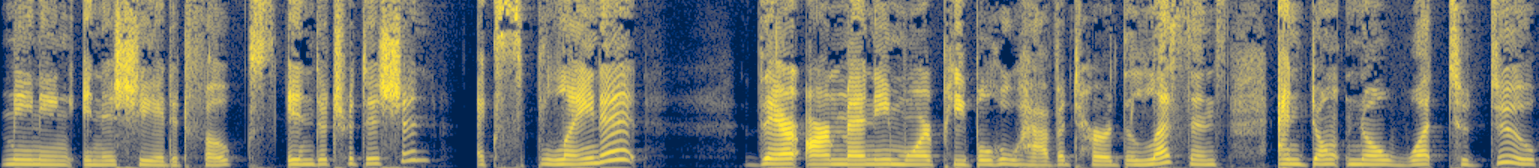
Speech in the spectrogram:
meaning initiated folks in the tradition, explain it, there are many more people who haven't heard the lessons and don't know what to do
